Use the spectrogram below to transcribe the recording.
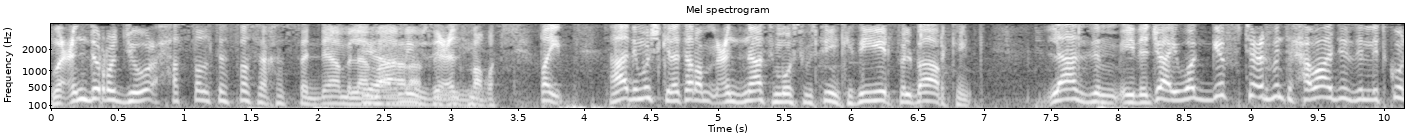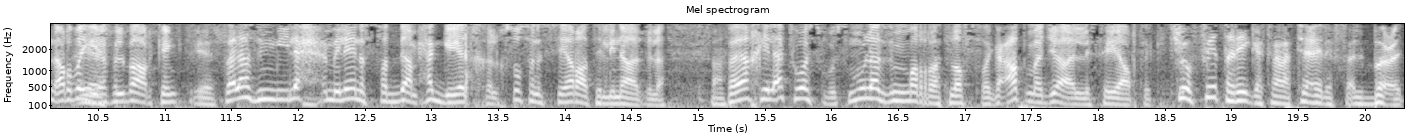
وعند الرجوع حصلت فسخ الصدام الأمامي. وزعلت مرة طيب هذه مشكلة ترى عند ناس موسوسين كثير في ال parking لازم إذا جاي يوقف تعرف أنت الحواجز اللي تكون أرضية Yes. في ال parking Yes. فلازم يلحم لين الصدام حقه يدخل خصوصا السيارات اللي نازلة صح. فيا أخي لا توسوس مو لازم مرة تلصق عط مجال لسيارتك شوف في طريقة ترى تعرف البعد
